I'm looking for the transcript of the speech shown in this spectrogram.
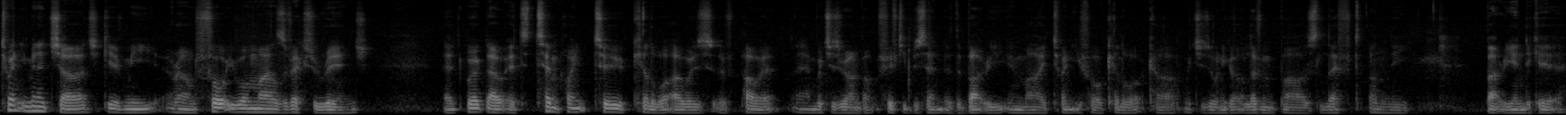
20 minute charge gave me around 41 miles of extra range. It worked out at 10.2 kilowatt hours of power, um, which is around about 50% of the battery in my 24 kilowatt car, which has only got 11 bars left on the battery indicator.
